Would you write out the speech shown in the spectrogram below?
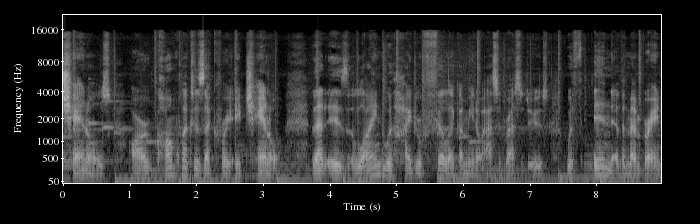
Channels are complexes that create a channel that is lined with hydrophilic amino acid residues within the membrane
